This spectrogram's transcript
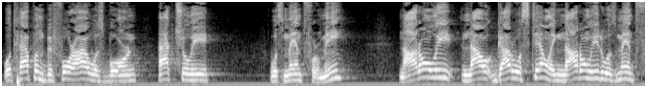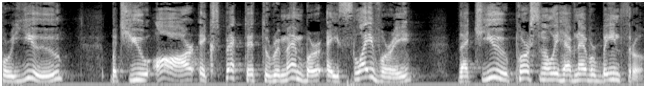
What happened before I was born actually was meant for me. Not only, now God was telling, not only it was meant for you, but you are expected to remember a slavery that you personally have never been through.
